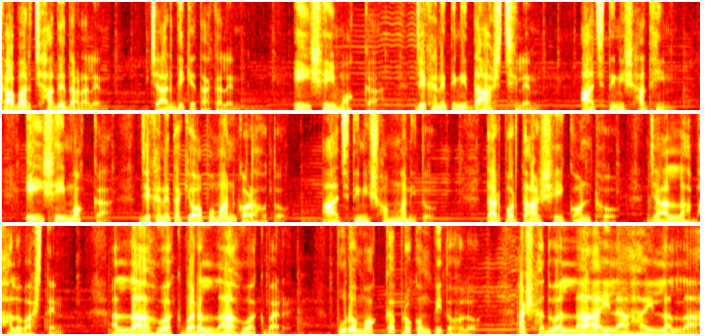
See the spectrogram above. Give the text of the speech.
কাবার ছাদে দাঁড়ালেন, চারদিকে তাকালেন। এই সেই মক্কা যেখানে তিনি দাস ছিলেন, আজ তিনি স্বাধীন। এই সেই মক্কা যেখানে তাকে অপমান করা হতো, আজ তিনি সম্মানিত। তারপর তার সেই কণ্ঠ যা আল্লাহ ভালোবাসতেন, আল্লাহু আকবার আল্লাহু আকবার। পুরো মক্কা প্রকম্পিত হল। আশহাদু আল্লাহ ইলাহা ইল্লাল্লাহ।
